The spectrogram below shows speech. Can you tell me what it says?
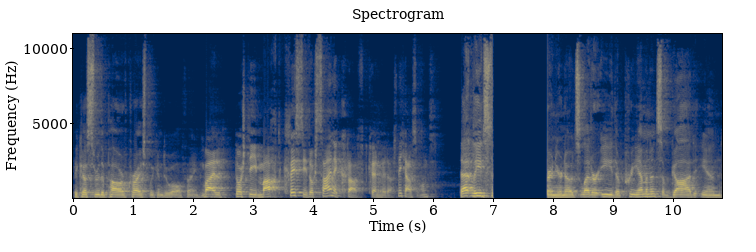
Because through the power of Christ, we can do all things. Weil durch die Macht Christi, durch seine Kraft können wir das, nicht aus uns. That leads to in your notes, letter E, the preeminence of God in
